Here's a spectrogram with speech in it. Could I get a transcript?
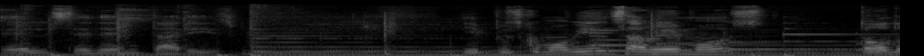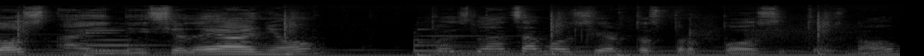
el sedentarismo. Y pues como bien sabemos, todos a inicio de año, pues lanzamos ciertos propósitos, ¿no?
